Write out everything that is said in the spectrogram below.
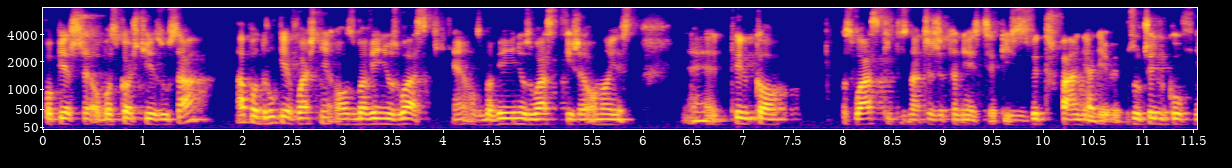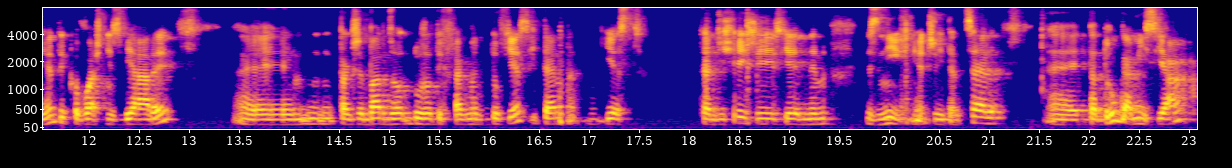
po pierwsze o boskości Jezusa, a po drugie właśnie o zbawieniu z łaski. Nie? O zbawieniu z łaski, że ono jest e, tylko z łaski, to znaczy, że to nie jest jakieś z wytrwania, nie wiem, z uczynków, nie? tylko właśnie z wiary. Także bardzo dużo tych fragmentów jest i ten jest, ten dzisiejszy jest jednym z nich, nie? czyli ten cel, e, ta druga misja,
